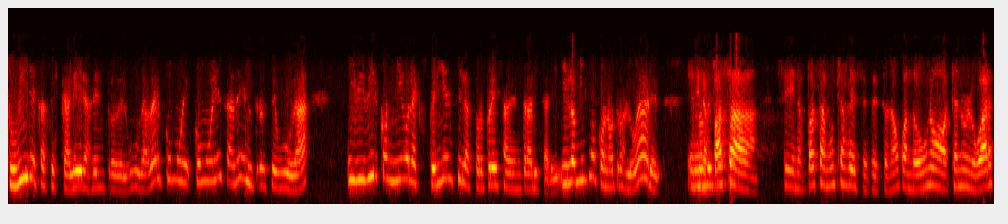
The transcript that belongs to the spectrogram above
subir esas escaleras dentro del Buda, ver cómo, e, cómo es adentro ese Buda y vivir conmigo la experiencia y la sorpresa de entrar y salir. Y lo mismo con otros lugares. En donde nos pasa, sí, nos pasa muchas veces eso, ¿no? Cuando uno está en un lugar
